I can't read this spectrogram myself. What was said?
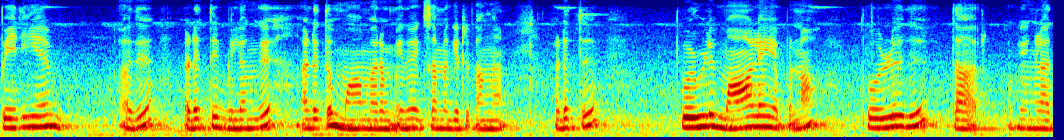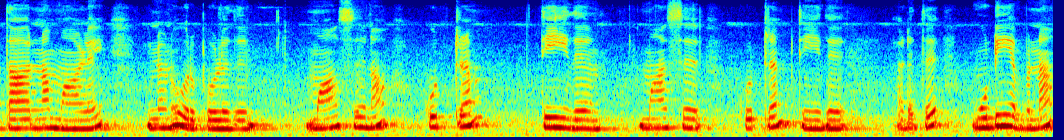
பெரிய அது அடுத்து விலங்கு அடுத்து மாமரம். இதுவும் எக்ஸாமில் கேட்டிருக்காங்க. அடுத்து பொழு மாலை அப்படின்னா பொழுது தார். ஓகேங்களா? தார்னா மாலை இன்னொன்று ஒரு பொழுது. மாசுனா குற்றம் தீது. மாசு குற்றம் தீது. அடுத்து முடி அப்படின்னா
